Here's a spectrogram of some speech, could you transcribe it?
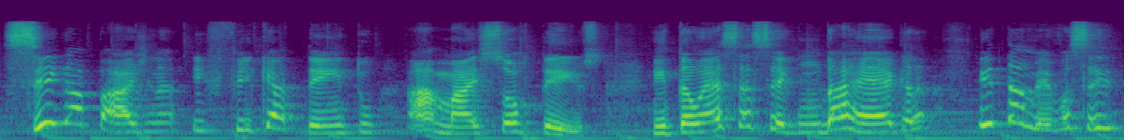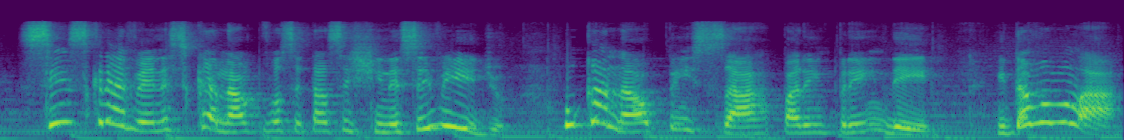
siga a página e fique atento a mais sorteios. Então essa é a segunda regra e também você se inscrever nesse canal que você está assistindo esse vídeo, o canal Pensar para Empreender. Então vamos lá,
